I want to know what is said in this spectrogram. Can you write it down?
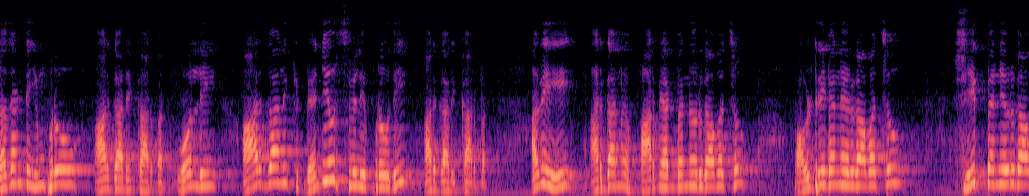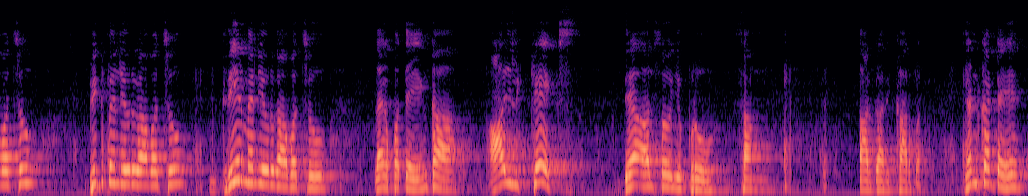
doesn't improve organic carbon only organic manures will improve the organic carbon అవి ఆర్గానిక్ ఫార్మ్ యాడ్ మెన్యూర్ కావచ్చు పౌల్ట్రీ మెన్యూర్ కావచ్చు షీప్ మెన్యూర్ కావచ్చు పిగ్ మెన్యూర్ కావచ్చు గ్రీన్ మెన్యూర్ కావచ్చు. లేకపోతే ఇంకా oil cakes they also improve some organic carbon. ఎందుకంటే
